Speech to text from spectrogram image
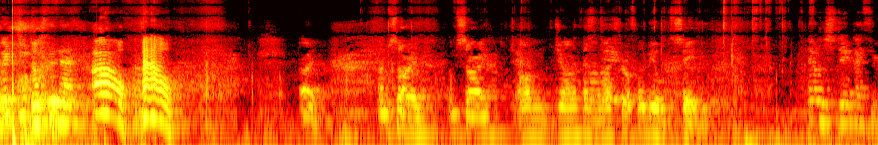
Wait, keep doing that. Ow! Ow! Alright. I'm sorry. I'm sorry. Um, Jonathan, I'm not sure if we'll be able to save you. That was a stick I threw.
